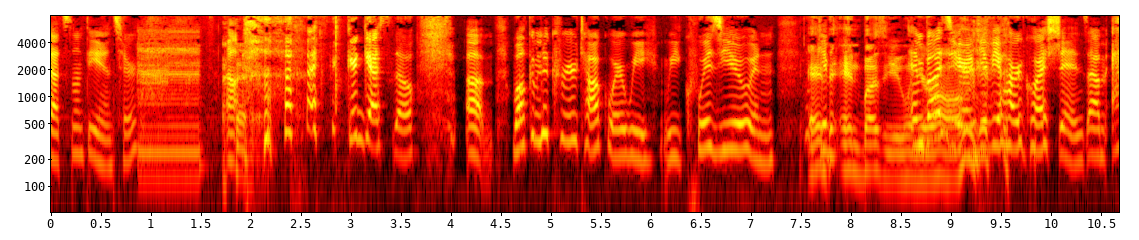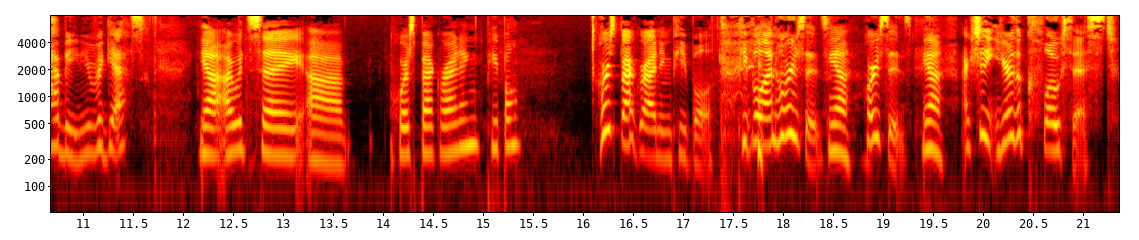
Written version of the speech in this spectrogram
that's not the answer. Uh, good guess, though. Um, welcome to Career Talk, where we we quiz you and And, give, and buzz you when and you're buzz wrong. you and give you hard questions. Um, Abby, do you have a guess? Yeah, I would say uh, horseback riding people. Horseback riding people. People on horses. Yeah. Horses. Yeah. Actually, you're the closest.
